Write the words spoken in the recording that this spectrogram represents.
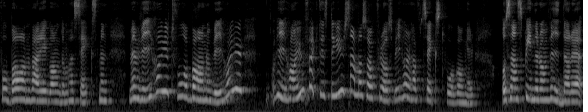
få barn varje gång de har sex, men, men vi har ju två barn och vi har ju, vi har ju faktiskt, det är ju samma sak för oss, vi har haft sex två gånger. Och sen spinner de vidare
